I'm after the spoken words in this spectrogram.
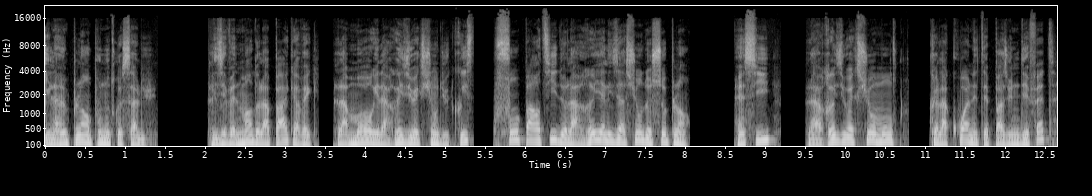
Il a un plan pour notre salut. Les événements de la Pâque avec la mort et la résurrection du Christ font partie de la réalisation de ce plan. Ainsi, la résurrection montre que la croix n'était pas une défaite,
